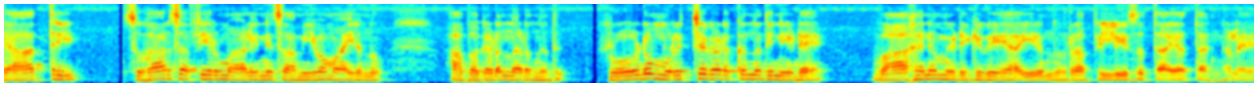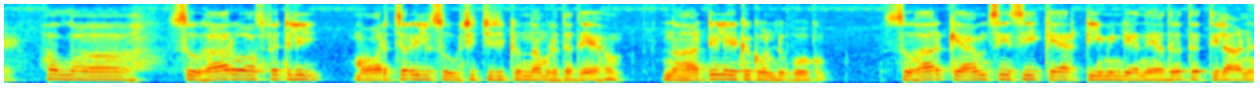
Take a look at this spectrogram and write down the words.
രാത്രി സുഹാർ സഫീർ മാളിന് സമീപമായിരുന്നു അപകടം നടന്നത്. റോഡ് മുറിച്ചു കടക്കുന്നതിനിടെ വാഹനം ഇടിക്കുകയായിരുന്നു റബിലീസത്തായ തങ്ങളെ. അല്ലാ സുഹാർ ഹോസ്പിറ്റലിൽ മോർച്ചറിയിൽ സൂക്ഷിച്ചിരിക്കുന്ന മൃതദേഹം നാട്ടിലേക്ക് കൊണ്ടുപോകും. Sohar camp C C care ടീമിന്റെ നേതൃത്വത്തിലാണ്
